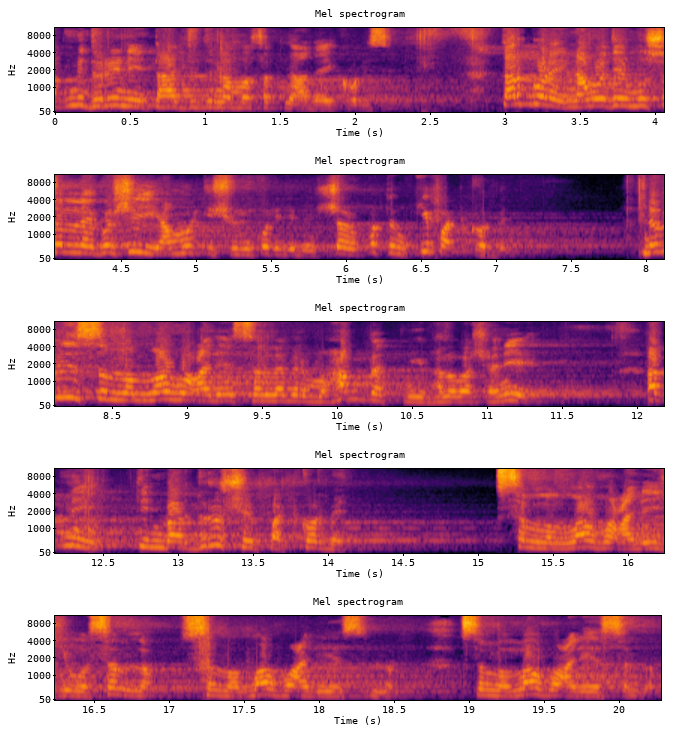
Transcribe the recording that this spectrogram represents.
আপনি ধরে নিয়ে তাহার যদি নামাজ আপনি আদায় করেছেন। তারপরে নামাজের মুসল্লায় বসেই আমলটি শুরু করে দেবেন সর্বপ্রথম কি পাঠ করবেন? নবী সাল্লাহ আলিয়াল্লামের মোহাব্বত নিয়ে, ভালোবাসা নিয়ে আপনি তিনবার দুরুশ্বর পাঠ করবেন। সাল্লাহ আলিহি ওসাল্লাম সাল্লাহ আলিয়াল্লাম সাল্লাহ আলিয়াল্লাম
